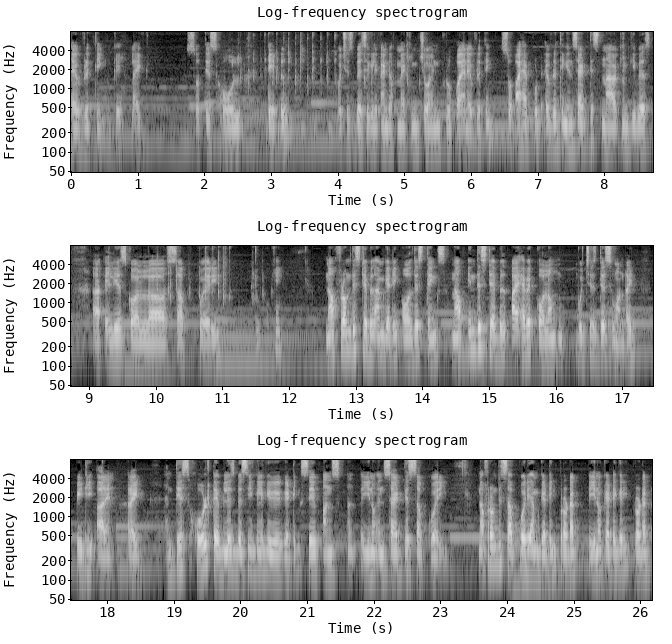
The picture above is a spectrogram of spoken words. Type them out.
everything okay? Like so this whole table which is basically kind of making join group by and everything. So I have put everything inside this. Now I can give us uh, alias called uh, subquery 2 okay? Now from this table I'm getting all these things. Now in this table I have a column which is this one right? Pdrn right and this whole table is basically getting saved you know inside this subquery. Now from this subquery i'm getting product you know category product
